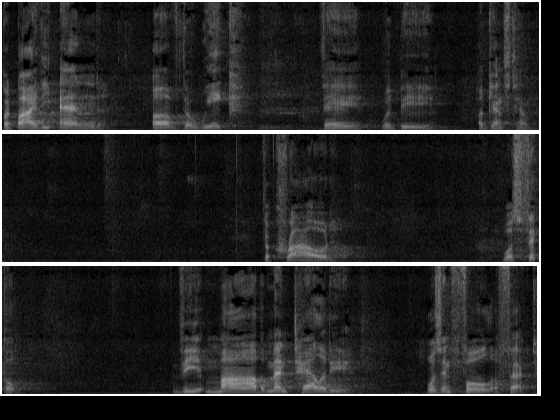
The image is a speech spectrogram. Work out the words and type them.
But by the end of the week, they would be against him. The crowd was fickle. The mob mentality was in full effect.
